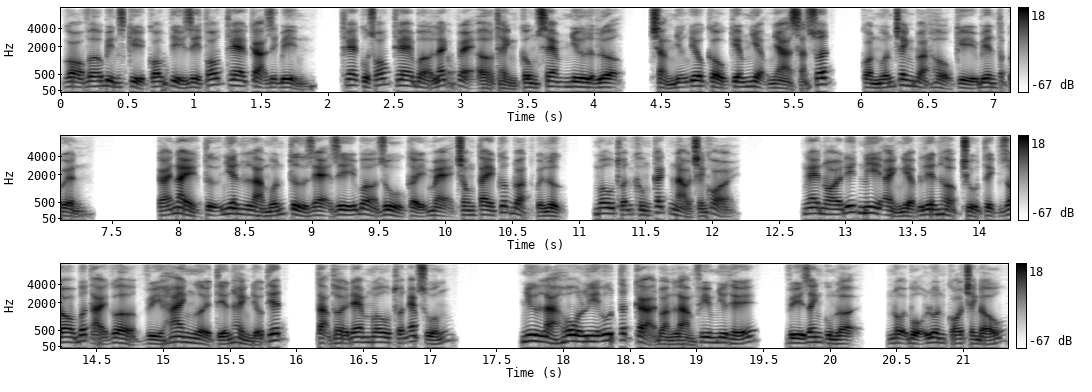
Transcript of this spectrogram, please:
gò vơ binsky có tỷ gì tốt, the cả gì bỉn, the của shop the black vẽ ở thành công xem như lực lượng, chẳng những yêu cầu kiêm nhiệm nhà sản xuất, còn muốn tranh đoạt hậu kỳ biên tập quyền. Cái này tự nhiên là muốn từ rẻ gì bở rủ cậy mẹ trong tay cướp đoạt quyền lực, mâu thuẫn không cách nào tránh khỏi. Nghe nói Disney ảnh nghiệp liên hợp chủ tịch do bất ải g vì hai người tiến hành điều tiết, tạm thời đem mâu thuẫn ép xuống. Như là hollywood tất cả đoàn làm phim như thế, vì danh cùng lợi, nội bộ luôn có tranh đấu.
